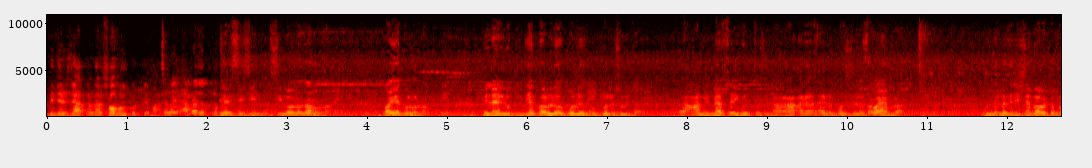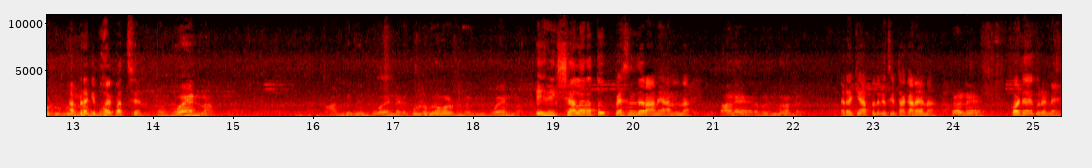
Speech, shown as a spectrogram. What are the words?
বিদেশ যাত্রাটা সফল করতে পারে। না জানো না? বাইরে করল না। হেলে লোক দিয়ে করলে করলে করলে সুবিধা। আমি ব্যবসায়ী করতেছি না। প্রতিষ্ঠানে সবাই আমরা। আপনারা কি ভয় পাচ্ছেন? ভয়েন না। আমি কিন্তু ভয়েন না কোন লোক আমার শুনবে কিন্তু ভয়েন না। এই রিক্সাওয়ালারা তো প্যাসেঞ্জার আনে আনেন না? এটা করার এটা কি আপনাদের কাছে টাকা নেয় না? কয় টাকা করে নেয়?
